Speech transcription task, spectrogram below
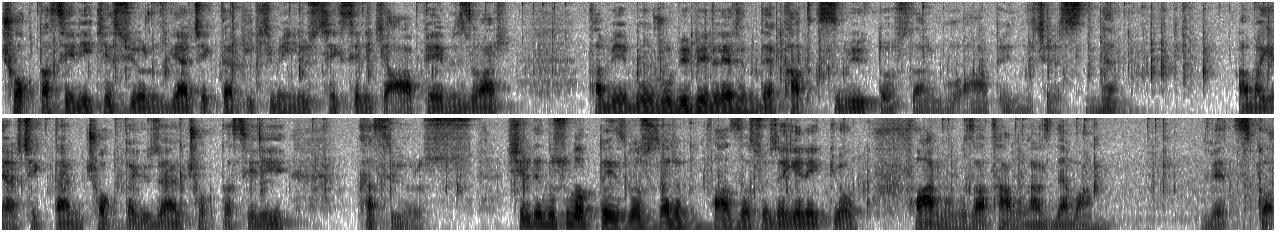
Çok da seri kesiyoruz. Gerçekten 2182 AP'miz var. Tabii bu Ruby 1'lerin de katkısı büyük dostlar bu AP'nin içerisinde. Ama gerçekten çok da güzel, çok da seri kasıyoruz. Şimdi bu slottayız dostlarım. Fazla söze gerek yok. Farmımıza tam gaz devam. Let's go.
